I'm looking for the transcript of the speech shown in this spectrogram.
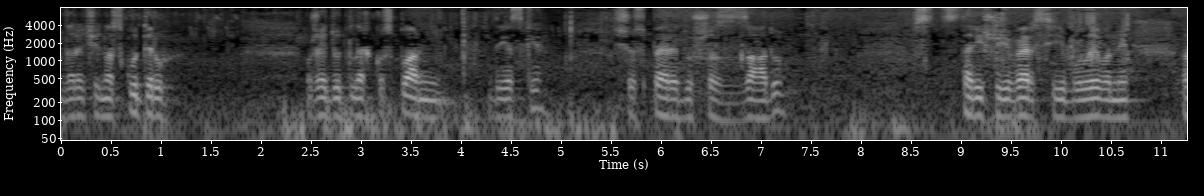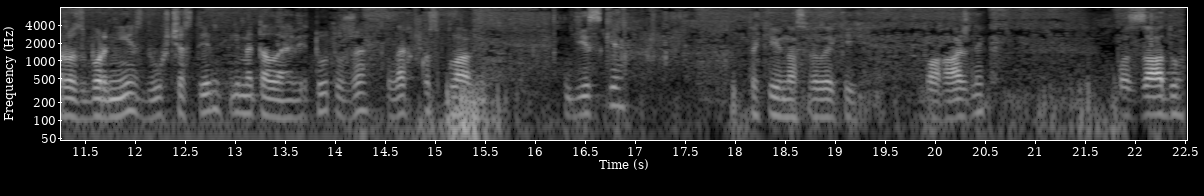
До речі, на скутеру вже йдуть легкосплавні диски, що спереду, що ззаду. З старішої версії були вони розборні з двох частин і металеві. Тут вже легкосплавні диски. Такий у нас великий багажник позаду.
